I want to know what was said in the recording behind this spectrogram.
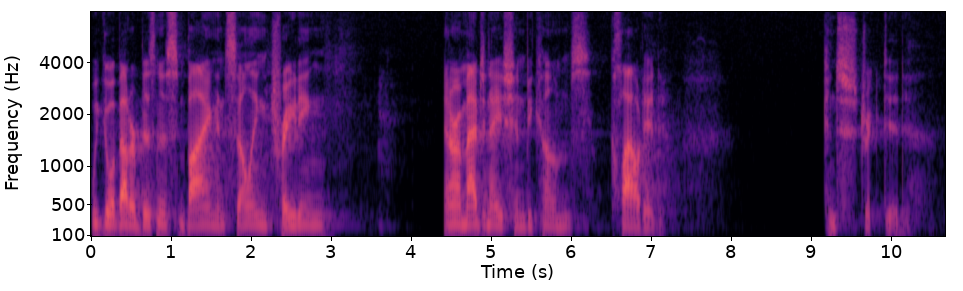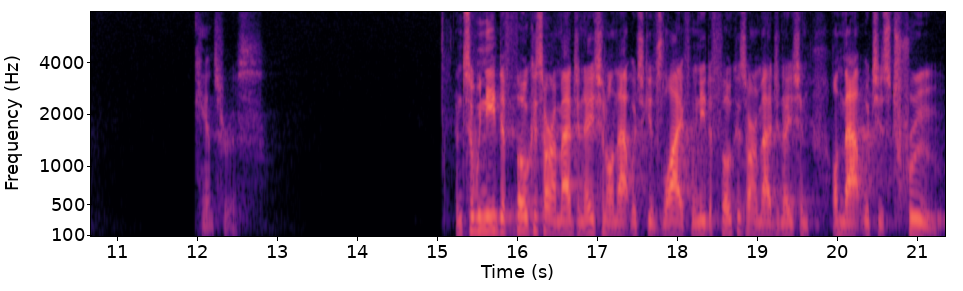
We go about our business buying and selling, trading, and our imagination becomes clouded, constricted, cancerous. And so we need to focus our imagination on that which gives life. We need to focus our imagination on that which is true.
